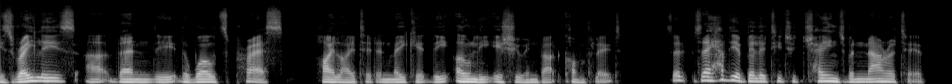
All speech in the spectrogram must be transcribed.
Israelis, uh, then the, the world's press highlight it and make it the only issue in that conflict. So, so they have the ability to change the narrative.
